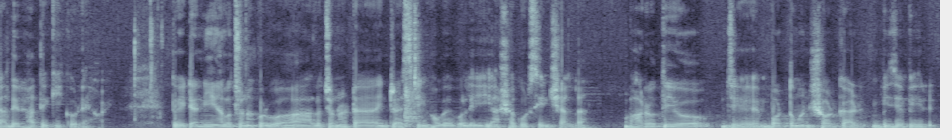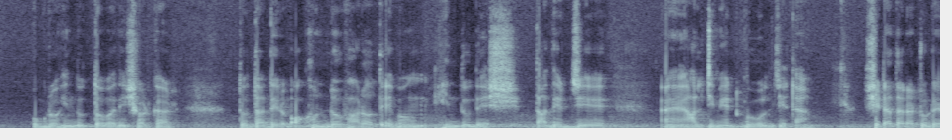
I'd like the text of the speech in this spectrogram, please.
তাদের হাতে কি করে হয়? তো এটা নিয়ে আলোচনা করব। আলোচনাটা ইন্টারেস্টিং হবে বলেই আশা করছি ইনশাল্লাহ ভারতীয় যে বর্তমান সরকার, বিজেপির উগ্র হিন্দুত্ববাদী সরকার, তো তাদের অখণ্ড ভারত এবং হিন্দু দেশ, তাদের যে আলটিমেট গোল যেটা, সেটা তারা টুডে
